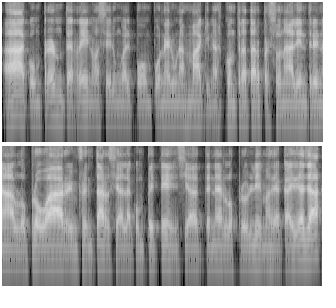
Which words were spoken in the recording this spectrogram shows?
Ah, comprar un terreno, hacer un galpón, poner unas máquinas, contratar personal, entrenarlo, probar, enfrentarse a la competencia, tener los problemas de acá y de allá,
